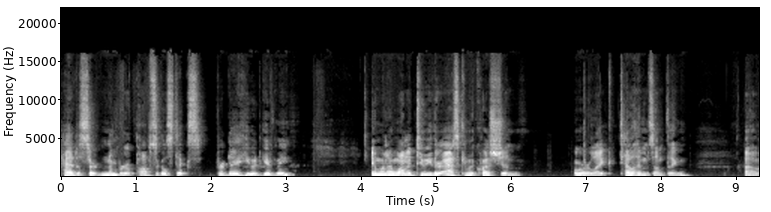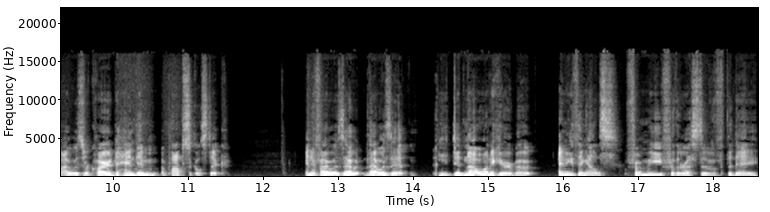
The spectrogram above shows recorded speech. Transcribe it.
had a certain number of popsicle sticks per day he would give me, and when I wanted to either ask him a question or like tell him something, um, I was required to hand him a popsicle stick. And if I was out, that was it. He did not want to hear about anything else from me for the rest of the day.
